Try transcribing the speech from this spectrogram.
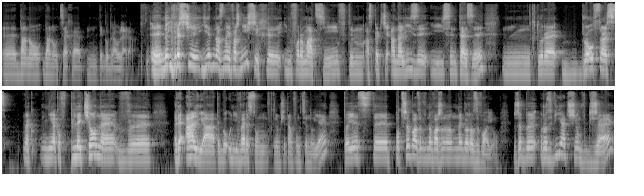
e, daną, daną cechę tego brawlera. E, no i wreszcie jedna z najważniejszych e, informacji w tym aspekcie analizy i syntezy, które Brawl Stars niejako wplecione w realia tego uniwersum, w którym się tam funkcjonuje, to jest potrzeba zrównoważonego rozwoju. Żeby rozwijać się w grze,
